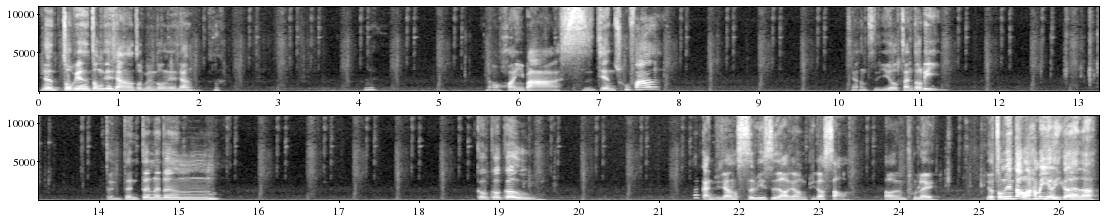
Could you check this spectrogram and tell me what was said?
那左边是中间箱，左边是中间箱。嗯，那我换一把实剑出发，这样子也有战斗力。噔噔噔噔噔，Go Go Go！那感觉这样四 v 四好像比较少，少人 play。有中间到了，他们也有一个人了。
